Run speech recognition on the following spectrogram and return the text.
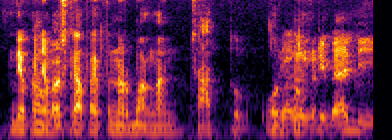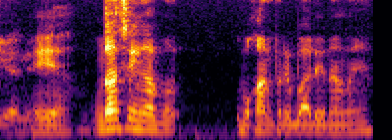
Dia punya Apa? maskapai penerbangan satu Jualan untuk pribadi kan ya. iya. Enggak sih enggak bu- bukan pribadi namanya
